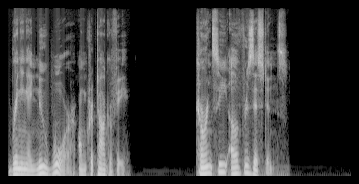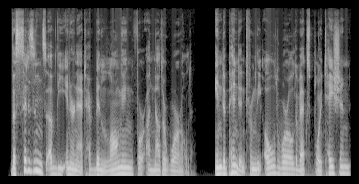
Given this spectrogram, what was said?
bringing a new war on cryptography. Currency of Resistance The citizens of the internet have been longing for another world, independent from the old world of exploitation,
